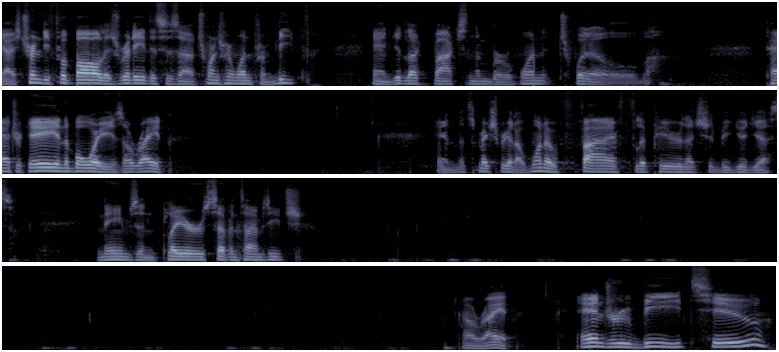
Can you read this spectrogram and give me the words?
Guys, Trinity Football is ready. This is uh, 2021 from Leaf. And good luck box number 112. Patrick A. and the boys. All right. And let's make sure we got a 105 flip here. That should be good. Yes. Names and players seven times each. All right. Andrew B to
